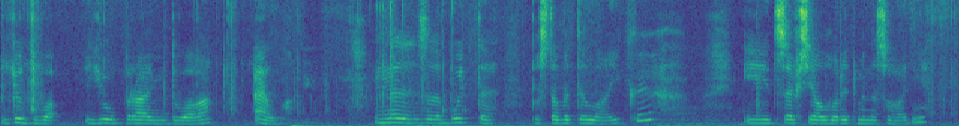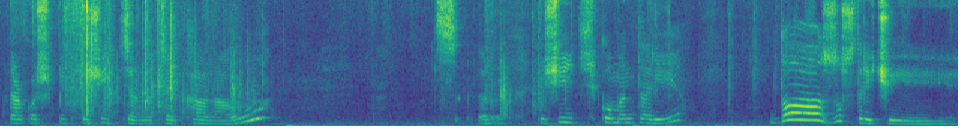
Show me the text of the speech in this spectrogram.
U2 U прайм 2 L. Не забудьте поставити лайки. І це всі алгоритми на сьогодні. Також підпишіться на цей канал. Пишіть коментарі. До зустрічі!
